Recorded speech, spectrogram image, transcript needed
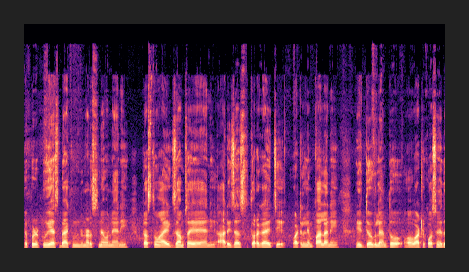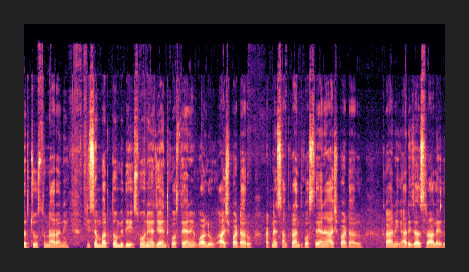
ఎప్పుడు టూ ఇయర్స్ బ్యాక్ నుండి నడుస్తూనే ఉన్నాయని ప్రస్తుతం ఆ ఎగ్జామ్స్ అయ్యాయని ఆ రిజల్ట్స్ త్వరగా ఇచ్చి వాటిని నింపాలని నిరుద్యోగులు ఎంతో వాటి కోసం ఎదురు చూస్తున్నారని డిసెంబర్ తొమ్మిది సోనియా జయంతికి వస్తాయని వాళ్ళు ఆశపడ్డారు. అట్నే సంక్రాంతికి వస్తాయని ఆశపడ్డారు. కానీ ఆ రిజల్ట్స్ రాలేదు.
